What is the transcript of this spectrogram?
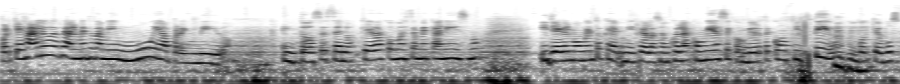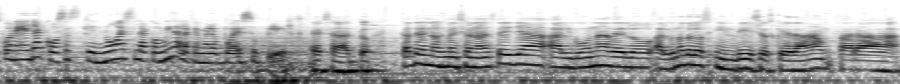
porque es algo realmente también muy aprendido. Entonces se nos queda como este mecanismo y llega el momento que mi relación con la comida se convierte conflictiva porque busco en ella cosas que no es la comida la que me lo puede suplir. Exacto. Catherine, nos mencionaste ya alguna de algunos de los indicios que dan para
